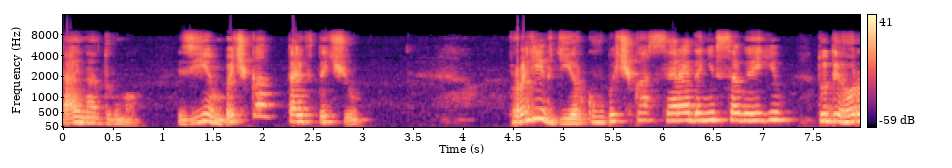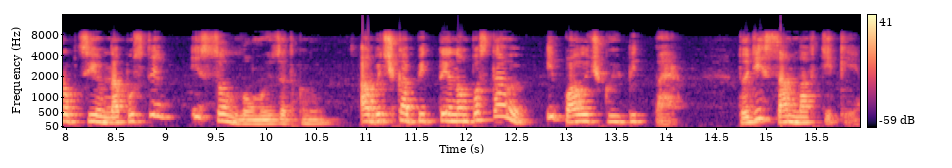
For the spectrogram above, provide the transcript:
та й надумав. З'їм бичка та й втечу. Продів дірку в бичка зсередині все виїв, туди горобців напустив і соломою заткнув, а бичка під тином поставив і паличкою підпер. Тоді сам навтіки.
